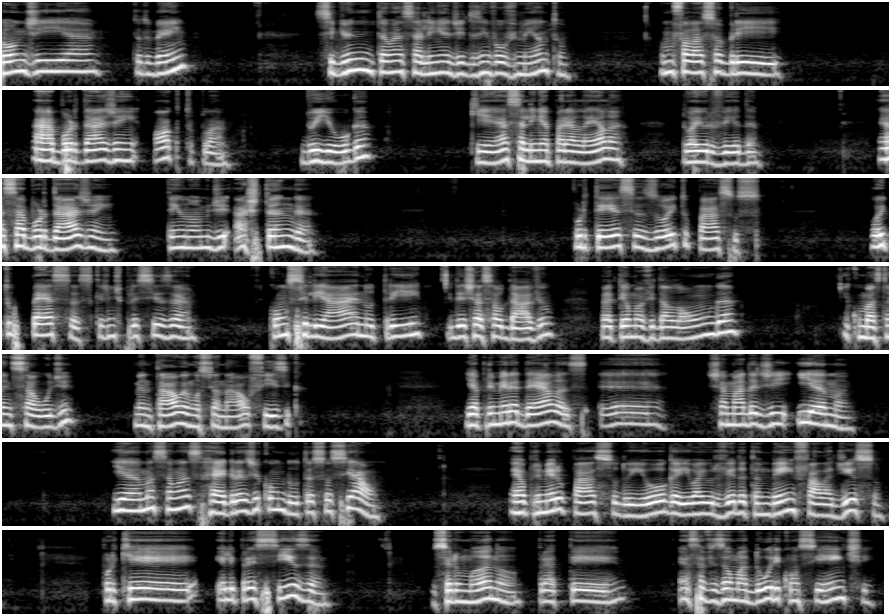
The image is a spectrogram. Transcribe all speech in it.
Bom dia, tudo bem? Seguindo então essa linha de desenvolvimento, vamos falar sobre a abordagem octupla do yoga, que é essa linha paralela do Ayurveda. Essa abordagem tem o nome de Ashtanga, por ter esses oito passos, oito peças que a gente precisa conciliar, nutrir e deixar saudável para ter uma vida longa e com bastante saúde mental, emocional, física. E a primeira delas é chamada de Yama. Yama são as regras de conduta social. É o primeiro passo do yoga e o Ayurveda também fala disso, porque ele precisa o ser humano, para ter essa visão madura e consciente,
